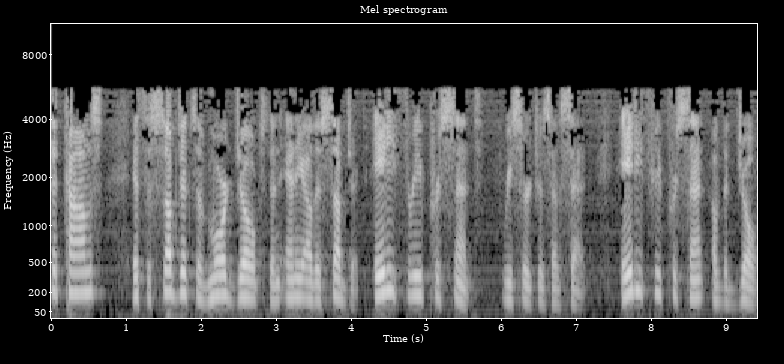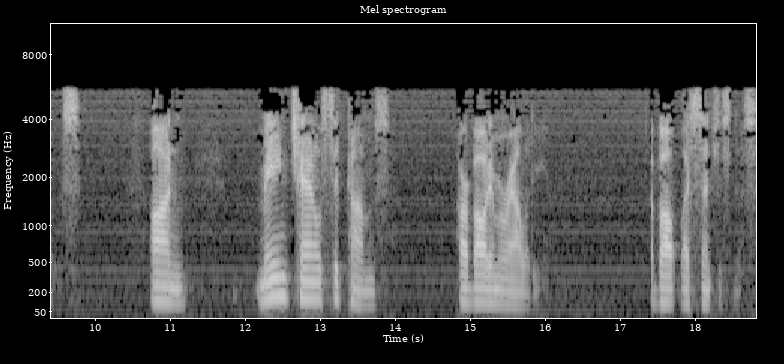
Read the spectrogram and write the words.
sitcoms, it's the subject of more jokes than any other subject. 83% researchers have said. 83% of the jokes on main channel sitcoms are about immorality, about licentiousness.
